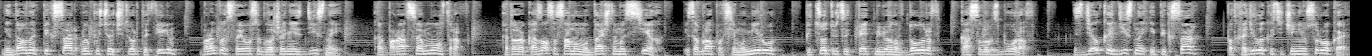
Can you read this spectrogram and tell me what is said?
Недавно Pixar выпустил четвертый фильм в рамках своего соглашения с Disney Корпорация монстров, который оказался самым удачным из всех и собрал по всему миру 535 миллионов долларов кассовых сборов. Сделка Disney и Pixar подходила к истечению срока.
